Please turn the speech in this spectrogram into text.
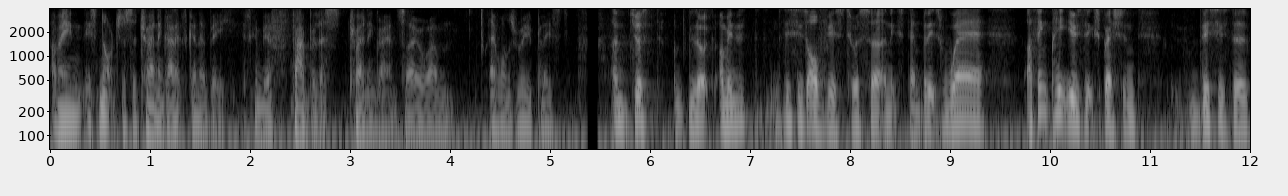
I mean, it's not just a training ground. It's going to be it's going to be a fabulous training ground. So um, everyone's really pleased. And just look, I mean, this, this is obvious to a certain extent, but it's where I think Pete used the expression this is the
